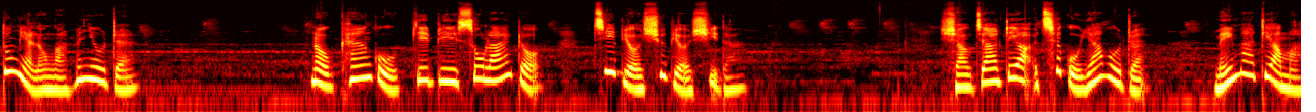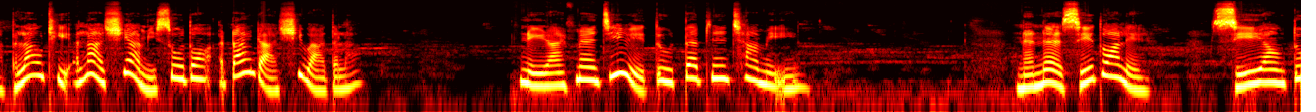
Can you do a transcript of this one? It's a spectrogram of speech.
သူ့မျက်လုံးကမညှို့တန်နှုတ်ခမ်းကိုပြေးပြေးဆိုလိုက်တော့ကြည့်ပျော်ရှုပျော်ရှိတာယောက်ျားတစ်ယောက်အချစ်ကိုရဖို့အတွက်မိန်းမတစ်ယောက်မှာဘလောက်ထိအလှရှိရမည်ဆိုတော့အတိုင်းအတာရှိပါသလားနေတိုင်းမှန်ကြီး၍သူတက်ပြင်းချမိ၏နန်းနဲ့ဈေးသွားလင်ဈေးရောင်သူ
